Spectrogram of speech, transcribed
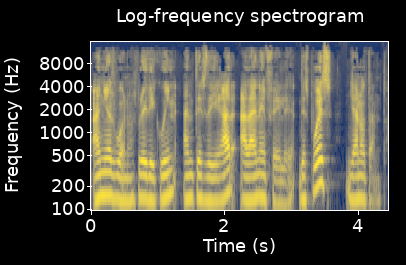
años buenos Brady Quinn antes de llegar a la NFL. Después ya no tanto.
